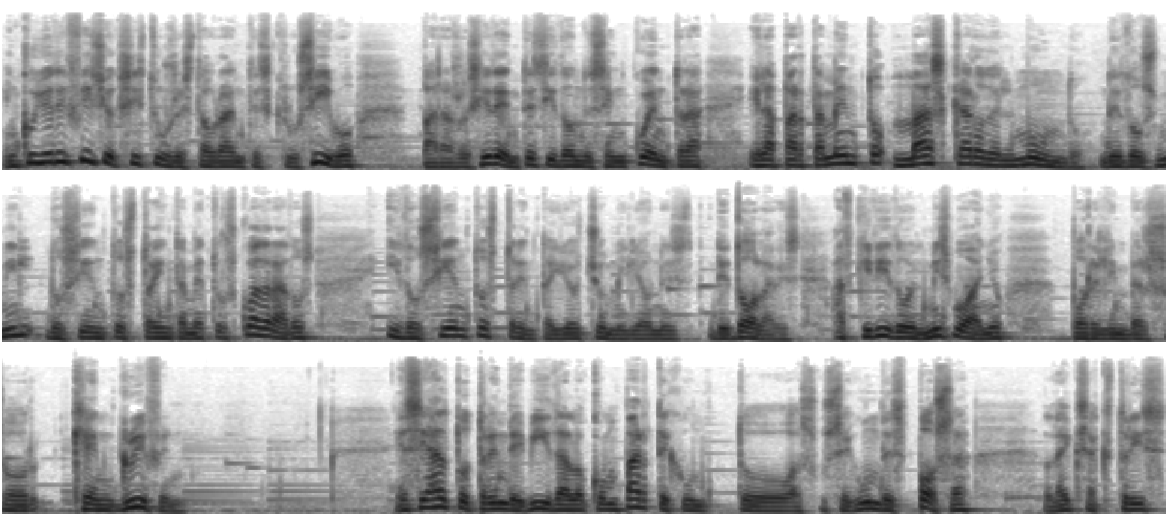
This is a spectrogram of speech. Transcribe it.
en cuyo edificio existe un restaurante exclusivo para residentes y donde se encuentra el apartamento más caro del mundo, de 2.230 metros cuadrados y 238 millones de dólares, adquirido el mismo año por el inversor Ken Griffin. Ese alto tren de vida lo comparte junto a su segunda esposa, la ex actriz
